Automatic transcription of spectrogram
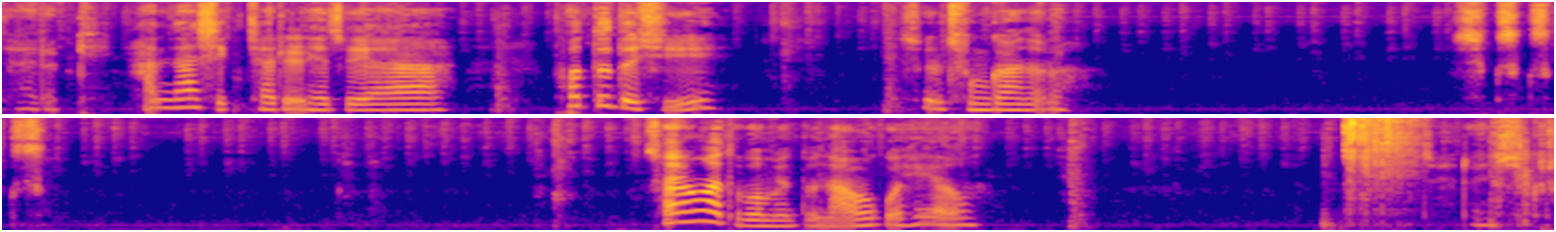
자 이렇게 하나씩 처리를 해줘야 포 뜨듯이 실 중간으로. 슥슥슥슥. 사용하다 보면 또 나오고 해요. 자 이런 식으로.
